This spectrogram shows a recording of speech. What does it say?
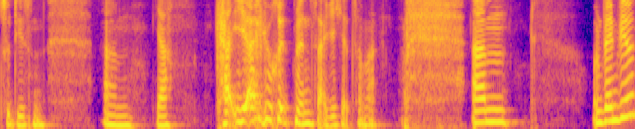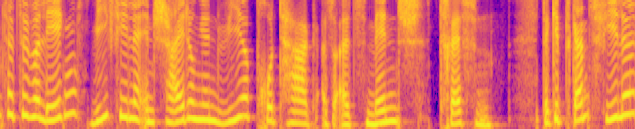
zu diesen ähm, ja, KI-Algorithmen, sage ich jetzt einmal. Ähm, und wenn wir uns jetzt überlegen, wie viele Entscheidungen wir pro Tag, also als Mensch, treffen, da gibt es ganz viele,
